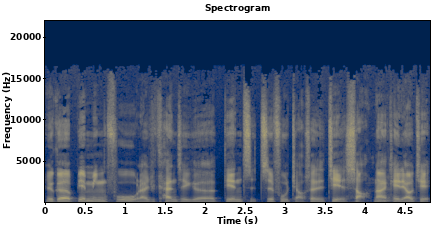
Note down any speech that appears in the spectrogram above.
有个便民服务来去看这个电子支付缴税的介绍，那也可以了解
